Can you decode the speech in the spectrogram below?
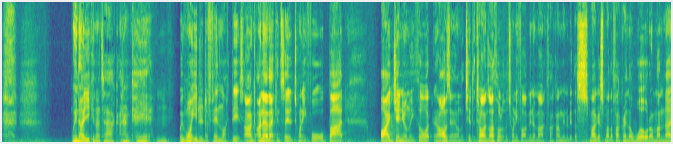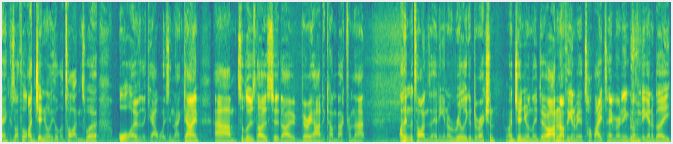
we know you can attack. I don't care. We want you to defend like this. I, I know they conceded 24, but I genuinely thought, and I was only on the tip of the Titans, I thought at the 25 minute mark, fuck, I'm going to be the smuggest motherfucker in the world on Monday because I thought, I genuinely thought the Titans were all over the Cowboys in that game. Um, to lose those two, though, very hard to come back from that. I think the Titans are heading in a really good direction. I genuinely do. I don't know if they're going to be a top eight team or anything, but I think they're going to be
